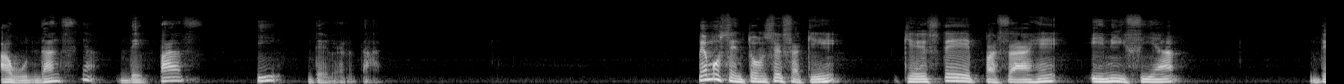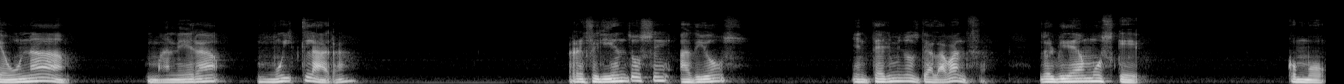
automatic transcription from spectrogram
abundancia de paz y de verdad. Vemos entonces aquí que este pasaje inicia de una manera muy clara, refiriéndose a Dios en términos de alabanza. No olvidemos que como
